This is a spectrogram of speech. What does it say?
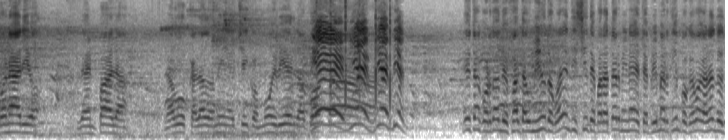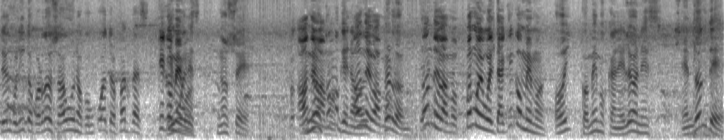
con Ario, la empala, la busca, la domina el chico, muy bien, la corta. Bien, bien, Están cortando y falta un minuto 47 para terminar este primer tiempo que va ganando el triangulito por 2 a 1 con cuatro faltas. ¿Qué comemos? iguales. No sé. ¿A dónde No, vamos? ¿cómo que no? ¿A dónde vamos? Perdón. ¿A dónde vamos? Vamos de vuelta, ¿qué comemos? Hoy comemos canelones. ¿En dónde?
